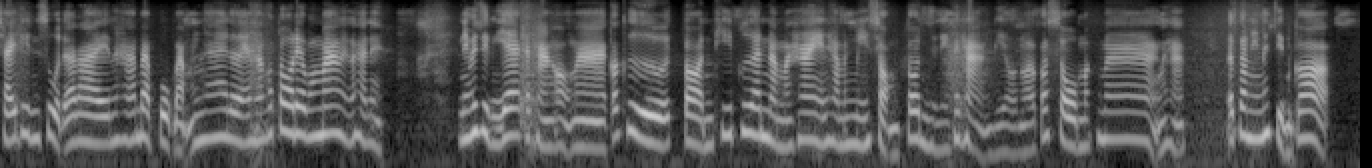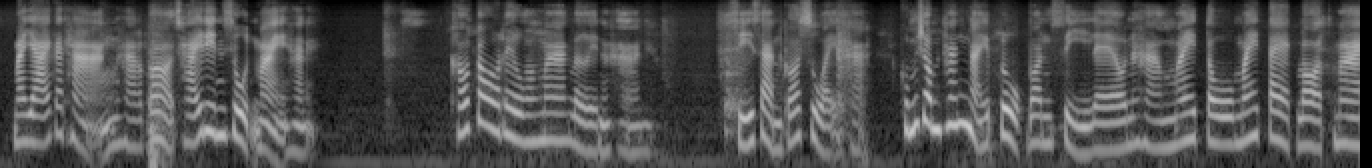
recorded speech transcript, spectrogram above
ใช้ดินสูตรอะไรนะคะ แบบปลูกแบบง่ายเลยนะคะเขาโตเร็วมากๆเลยนะคะเนี่ยนี่แม่จิ๋มแยกกระถางออกมาก็คือตอนที่เพื่อนนำมาให้นะคะมันมีสองต้นอยู่ในกระถางเดียวเนาะแล้วก็โซมมากๆนะคะ แล้วตอนนี้แม่จิ๋มก็มาย้ายกระถางนะคะ แล้วก็ใช้ดินสูตรใหม่ค่ะเนี่ยเขาโตเร็วมากๆเลยนะคะ เนี่ย สีสันก็สวยค่ะ คุณผู้ชมท่านไหนปลูกบอลสีแล้วนะคะ ไม่โตไม่แตกหลอดใหม่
